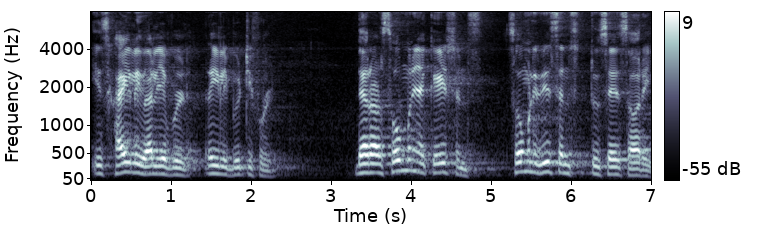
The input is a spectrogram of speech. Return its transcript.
is highly valuable, really beautiful. There are so many occasions, so many reasons to say sorry.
